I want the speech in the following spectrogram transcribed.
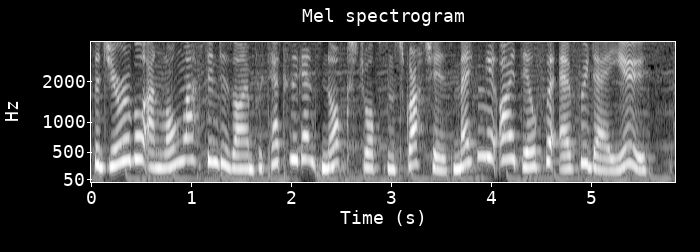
The durable and long-lasting design protects against knocks, drops and scratches, making it ideal for everyday use.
